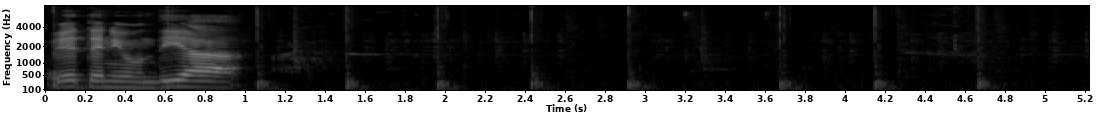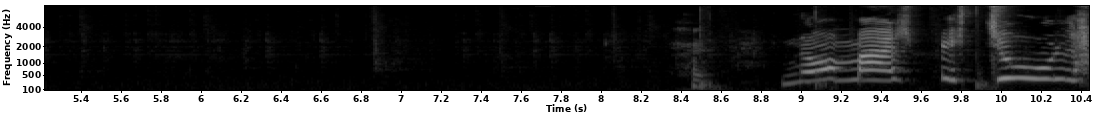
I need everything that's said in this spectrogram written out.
Hoy he tenido un día... ¡No más pichula!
